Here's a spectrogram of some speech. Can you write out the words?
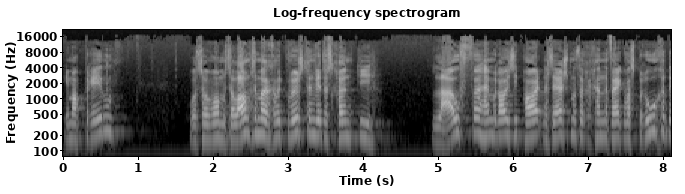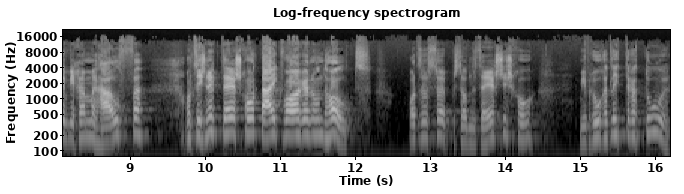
im April, wo, so, wo wir so langsam ein bisschen gewusst haben, wie das könnte laufen, haben wir unsere Partner erst mal fragen, was brauchen wir, wie können wir helfen. Und es ist nicht zuerst gekommen, Teigwaren und Holz oder so etwas, sondern das erste ist gekommen, wir brauchen Literatur.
